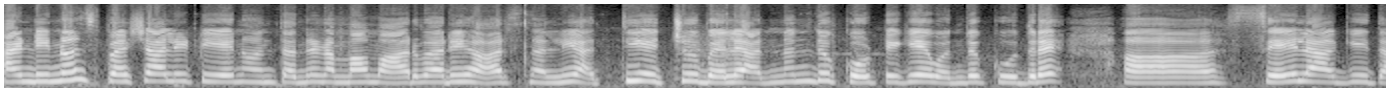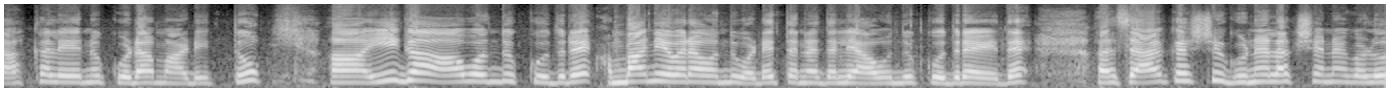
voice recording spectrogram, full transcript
ಆ್ಯಂಡ್ ಇನ್ನೊಂದು ಸ್ಪೆಷಾಲಿಟಿ ಏನು ಅಂತಂದರೆ ನಮ್ಮ ಮಾರ್ವಾರಿ ಹಾರ್ಸ್ನಲ್ಲಿ ಅತಿ ಹೆಚ್ಚು ಬೆಲೆ ಹನ್ನೊಂದು ಕೋಟಿಗೆ ಒಂದು ಕುದುರೆ ಸೇಲ್ ಆಗಿ ದಾಖಲೆಯನ್ನು ಕೂಡ ಮಾಡಿತ್ತು. ಈಗ ಆ ಒಂದು ಕುದುರೆ ಅಂಬಾನಿಯವರ ಒಂದು ಒಡೆತನದಲ್ಲಿ ಆ ಒಂದು ಕುದುರೆ ಇದೆ. ಸಾಕಷ್ಟು ಗುಣಲಕ್ಷಣಗಳು,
